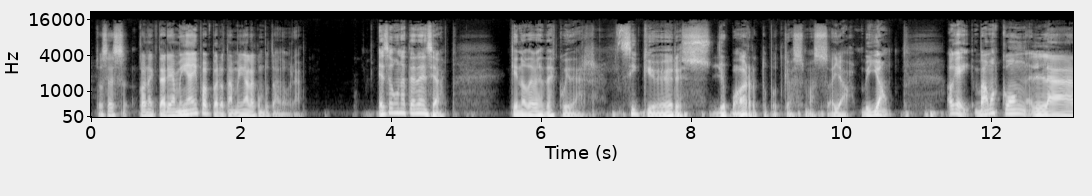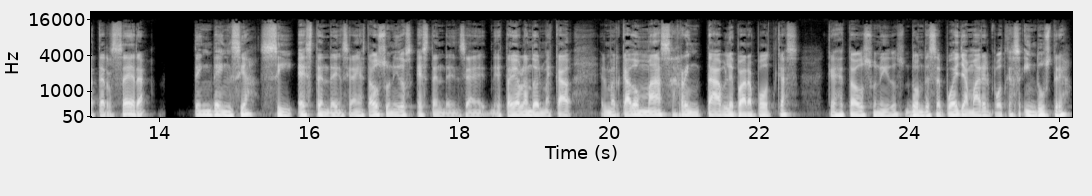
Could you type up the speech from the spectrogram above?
entonces conectaría a mi iPad, pero también a la computadora. Esa es una tendencia que no debes descuidar. Si quieres llevar tu podcast más allá, beyond. Ok, vamos con la tercera tendencia. Sí, es tendencia. En Estados Unidos es tendencia. Estoy hablando del mercado, el mercado más rentable para podcast, que es Estados Unidos, donde se puede llamar el podcast industria,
